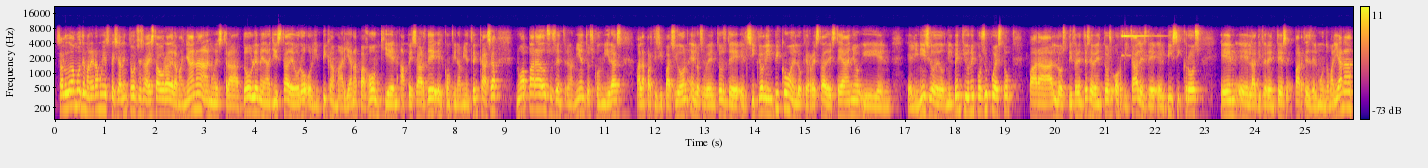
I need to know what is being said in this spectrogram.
Saludamos de manera muy especial entonces a esta hora de la mañana a nuestra doble medallista de oro olímpica Mariana Pajón, quien a pesar del confinamiento en casa no ha parado sus entrenamientos con miras a la participación en los eventos del ciclo olímpico en lo que resta de este año y en el inicio de 2021 y por supuesto para los diferentes eventos orbitales del bicicross en eh, las diferentes partes del mundo. Mariana,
